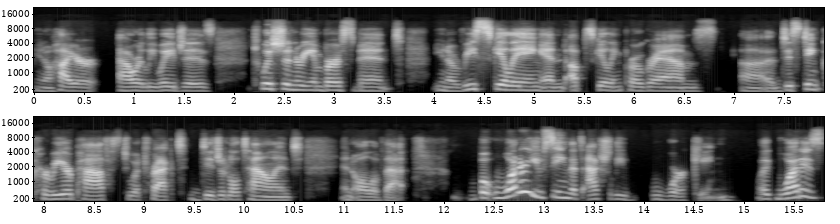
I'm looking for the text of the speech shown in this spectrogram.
you know, higher hourly wages, tuition reimbursement, you know, reskilling and upskilling programs, uh, distinct career paths to attract digital talent and all of that. But what are you seeing that's actually working? Like, what is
